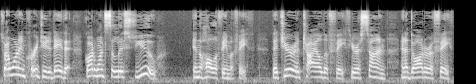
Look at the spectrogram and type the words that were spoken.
So I want to encourage you today that God wants to list you in the Hall of Fame of Faith, that you're a child of faith, you're a son and a daughter of faith.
